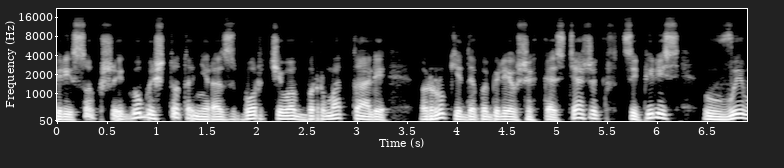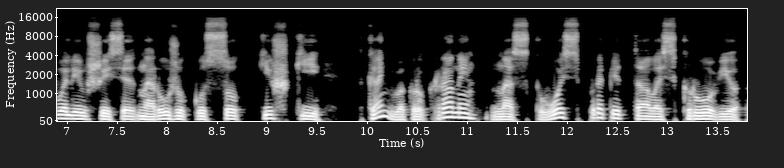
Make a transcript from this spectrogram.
Пересохшие губы что-то неразборчиво бормотали. Руки до побелевших костяшек вцепились в вывалившийся наружу кусок кишки. Ткань вокруг раны насквозь пропиталась кровью.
